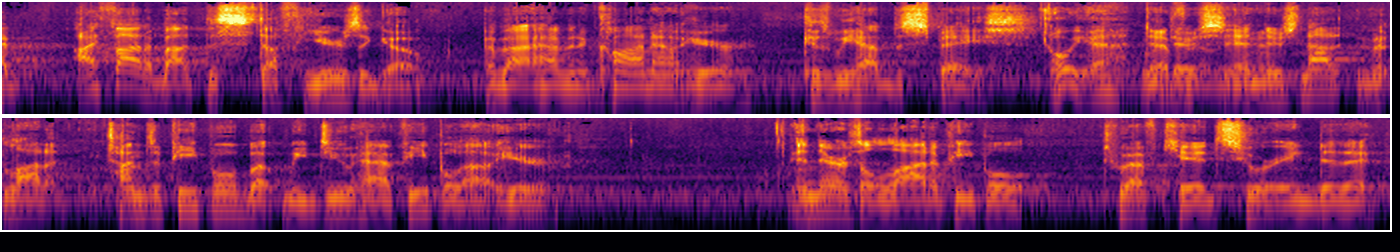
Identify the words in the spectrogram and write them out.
I I thought about this stuff years ago about having a con out here because we have the space. oh yeah, definitely. There's, man. and there's not a lot of tons of people, but we do have people out here, and there's a lot of people who have kids who are into the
